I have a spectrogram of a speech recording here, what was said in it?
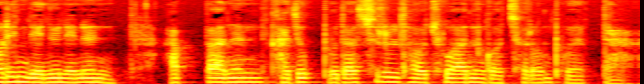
어린 내 눈에는 아빠는 가족보다 술을 더 좋아하는 것처럼 보였다.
